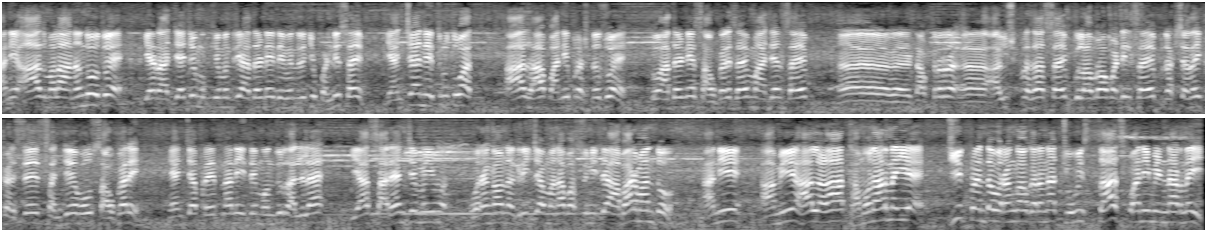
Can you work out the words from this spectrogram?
आणि आज मला आनंद होतोय की या राज्याचे मुख्यमंत्री आदरणीय देवेंद्रजी फडणवीस साहेब यांच्या नेतृत्वात आज हा पाणी प्रश्न जो आहे तो आदरणीय सावकारे साहेब महाजन साहेब डॉक्टर आयुष प्रसाद साहेब गुलाबराव पाटील साहेब रक्षाताई खडसे संजय भाऊ सावकारे यांच्या प्रयत्नाने इथे मंजूर झालेला आहे. या साऱ्यांचे मी वरंगाव नगरीच्या मनापासून इथे आभार मानतो. आणि आम्ही हा लढा थांबवणार नाही आहे जिथपर्यंत वरंगावकरांना चोवीस तास पाणी मिळणार नाही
